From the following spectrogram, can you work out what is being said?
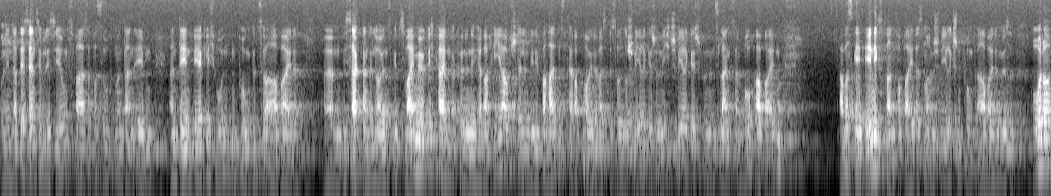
Und in der Desensibilisierungsphase versucht man dann eben an den wirklich wunden Punkten zu arbeiten. Ähm, ich sage dann den Leuten, es gibt zwei Möglichkeiten. Wir können eine Hierarchie aufstellen, wie die Verhaltenstherapeuten, was besonders schwierig ist und nicht schwierig ist, und uns langsam hocharbeiten. Aber es geht eh nichts dran vorbei, dass wir am schwierigsten Punkt arbeiten müssen. Oder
